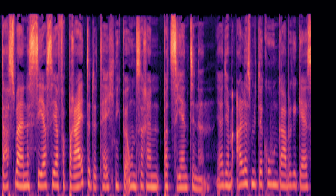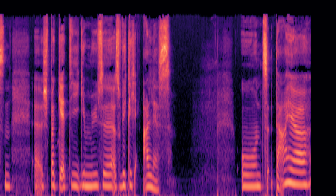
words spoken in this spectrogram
das war eine sehr, sehr verbreitete Technik bei unseren Patientinnen. Ja, die haben alles mit der Kuchengabel gegessen, äh, Spaghetti, Gemüse, also wirklich alles. Und daher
